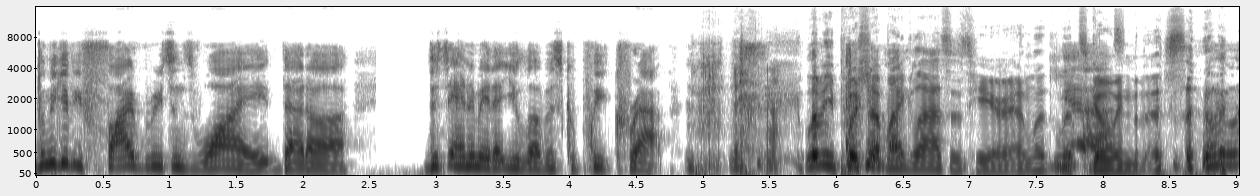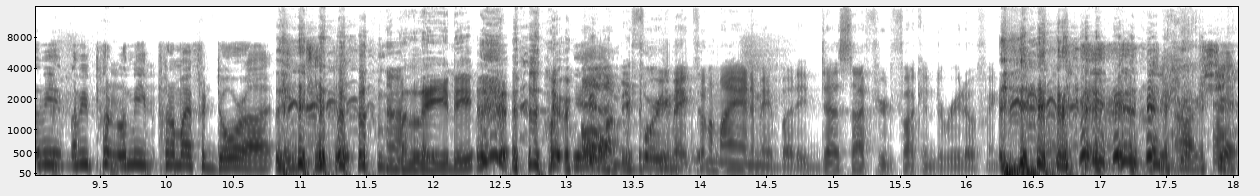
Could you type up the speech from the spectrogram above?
let me give you five reasons why that uh this anime that you love is complete crap let me push up my glasses here and let let's go into this. let me let me let me put let me put on my fedora and tip it my lady. Hold Yeah. on, before you make fun of my anime, buddy, dust off your fucking Dorito fingers. oh shit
